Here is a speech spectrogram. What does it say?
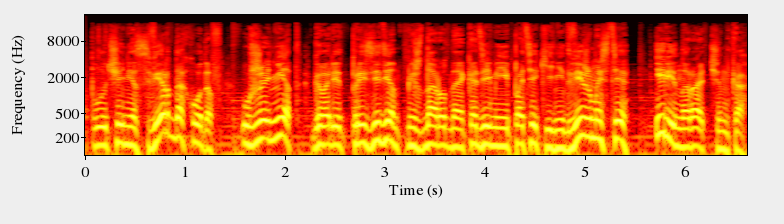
получения сверхдоходов уже нет, говорит президент Международной академии ипотеки и недвижимости Ирина Радченко.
